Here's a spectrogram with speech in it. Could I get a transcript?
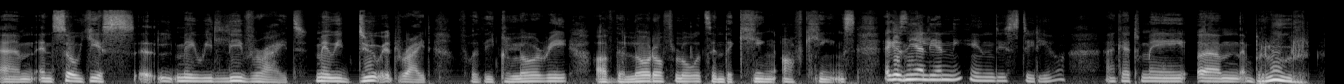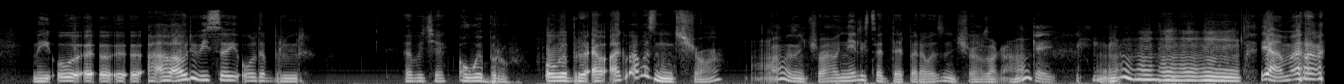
Um, and so, yes, uh, may we live right. May we do it right for the glory of the Lord of Lords and the King of Kings. Ek is nie alleen nie in die studio. Ek het my um, broer my oh, uh, how, how do we say older broer? Double check. Owe broer. Owe broer. I, I wasn't sure. I wasn't sure. I nearly said that, but I wasn't sure. I was like, huh? Okay. yeah, my,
